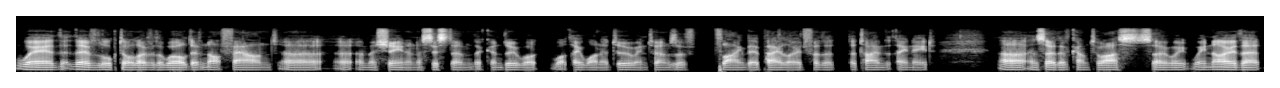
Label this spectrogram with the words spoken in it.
where they've looked all over the world. They've not found uh, a machine and a system that can do what, what they want to do in terms of flying their payload for the, the time that they need uh, and so they've come to us. So we, we know that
